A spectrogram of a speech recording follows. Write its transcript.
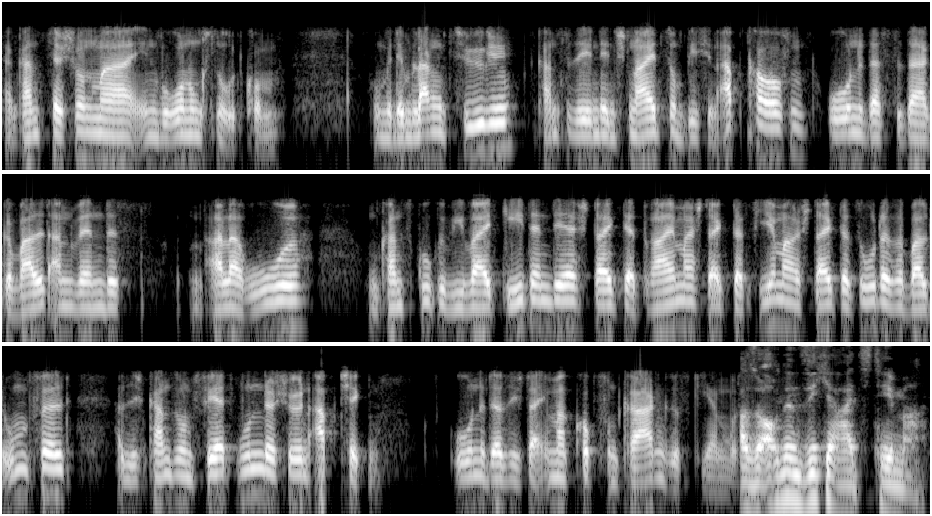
dann kannst du ja schon mal in Wohnungsnot kommen. Und mit dem langen Zügel kannst du den, den Schneid so ein bisschen abkaufen, ohne dass du da Gewalt anwendest, in aller Ruhe und kannst gucken, wie weit geht denn der, steigt der dreimal, steigt er viermal, steigt er so, dass er bald umfällt. Also ich kann so ein Pferd wunderschön abchecken, ohne dass ich da immer Kopf und Kragen riskieren muss. Also auch ein Sicherheitsthema.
